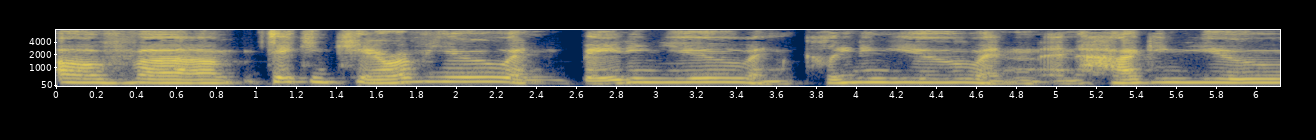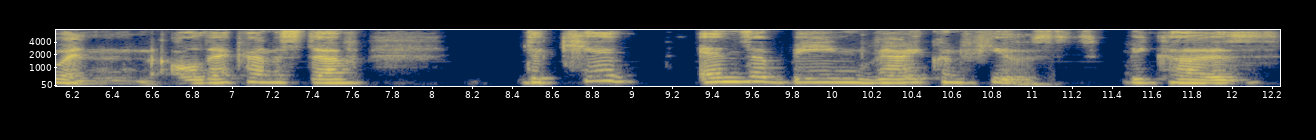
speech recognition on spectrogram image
of um, taking care of you and bathing you and cleaning you and, and hugging you and all that kind of stuff. The kid ends up being very confused because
